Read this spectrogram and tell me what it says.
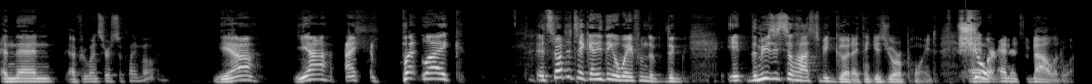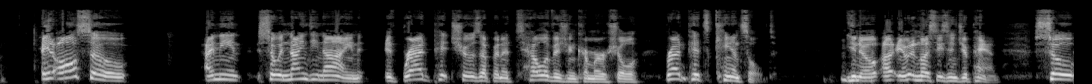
and then everyone starts to play Moby. yeah yeah i but like It's not to take anything away from the the it, the music still has to be good. I think is your point. Sure. and, it's a valid one. It also, I mean, so in 99, if Brad Pitt shows up in a television commercial, Brad Pitt's canceled, you know, uh, unless he's in Japan. So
